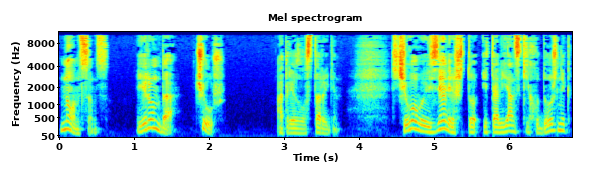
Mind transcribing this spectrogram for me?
«Нонсенс. Ерунда. Чушь», — отрезал Старыгин. С чего вы взяли, что итальянский художник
